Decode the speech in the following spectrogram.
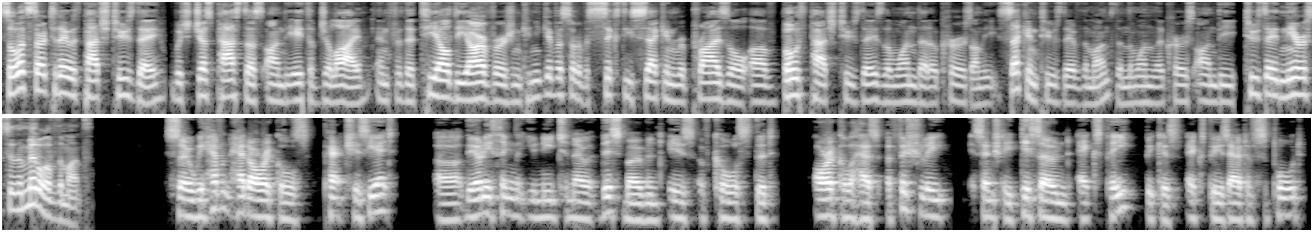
So let's start today with Patch Tuesday, which just passed us on the 8th of July. And for the TLDR version, can you give us sort of a 60 second reprisal of both Patch Tuesdays, the one that occurs on the second Tuesday of the month and the one that occurs on the Tuesday nearest to the middle of the month? So we haven't had Oracle's patches yet. Uh, the only thing that you need to know at this moment is, of course, that Oracle has officially essentially disowned XP because XP is out of support.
